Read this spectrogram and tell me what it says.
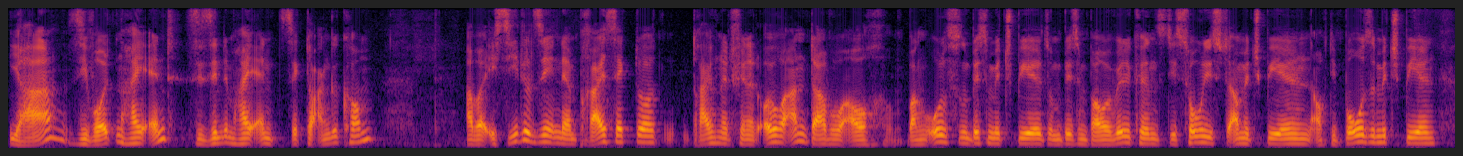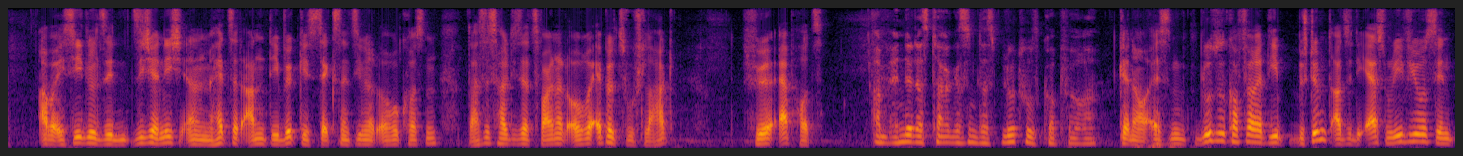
ja, sie wollten High-End, sie sind im High-End-Sektor angekommen, aber ich siedel sie in dem Preissektor 300, 400 Euro an, da wo auch Bang Olufsen ein bisschen mitspielt, so ein bisschen Bauer Wilkins, die Sonys da mitspielen, auch die Bose mitspielen. Aber ich siedel sie sicher nicht in einem Headset an, die wirklich 600, 700 Euro kosten. Das ist halt dieser 200 Euro Apple-Zuschlag für AirPods. Am Ende des Tages sind das Bluetooth-Kopfhörer. Genau, es sind Bluetooth-Kopfhörer, die bestimmt, also die ersten Reviews sind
